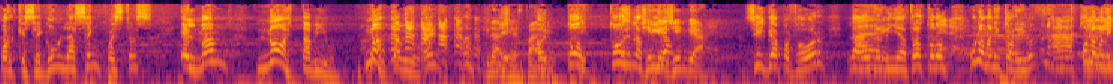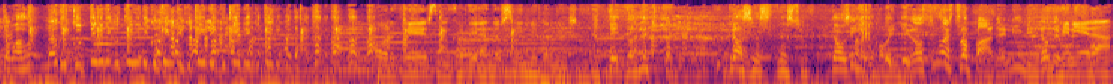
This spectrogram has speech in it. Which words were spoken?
porque según las encuestas, el man no está vivo. No está vivo, ¿eh? Gracias, padre. Todos, todos en la Silvia, fila. Silvia. Silvia, por favor, la Padre. otra niña atrás, todos, una manito arriba, Aquí. una manito abajo, discutir, discutir, discutir, discutir, discutir, discutir. ¿Por qué están coordinando sin mi permiso? Gracias, Néstor. Ya voy para allá. 522, nuestro padre, el dinero de Ingeniera.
